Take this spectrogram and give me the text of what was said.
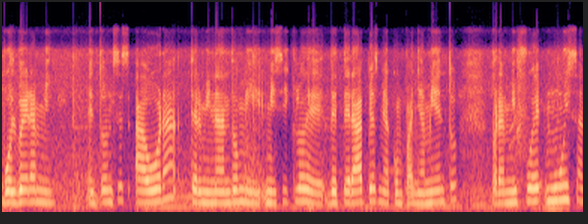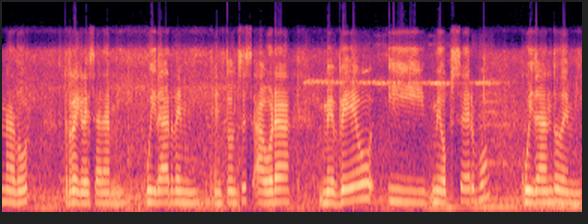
volver a mí. Entonces ahora, terminando mi, mi ciclo de, de terapias, mi acompañamiento, para mí fue muy sanador regresar a mí, cuidar de mí. Entonces ahora me veo y me observo cuidando de mí.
